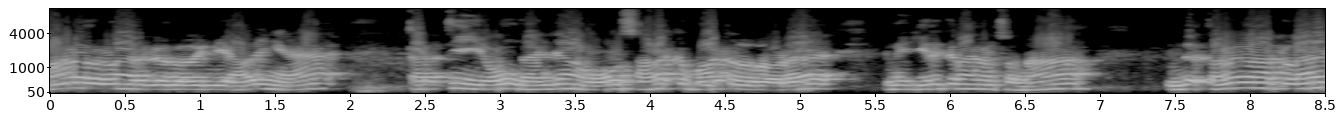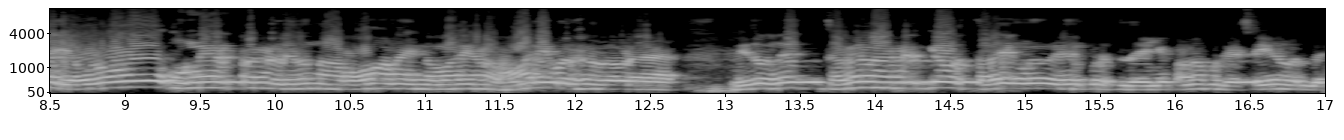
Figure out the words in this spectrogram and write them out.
மாணவர்களா இருக்க வேண்டிய அவங்க கத்தியும் கஞ்சாவும் சரக்கு பாட்டில்களோட இன்னைக்கு இருக்கிறாங்கன்னு சொன்னா இந்த தமிழ்நாட்டுல எவ்வளோ முன்னேற்றங்கள் இருந்தாலும் ஆனா இந்த மாதிரியான வாலிபர்களோட இது வந்து தமிழ்நாட்டிற்கே ஒரு தலைகுணம் ஏற்படுத்துது. இங்க பண்ணக்கூடிய செயல் வந்து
